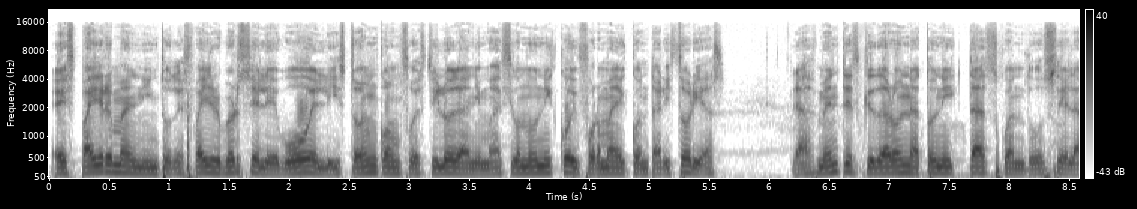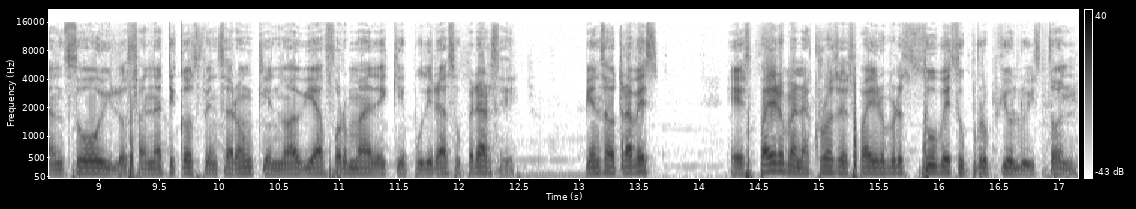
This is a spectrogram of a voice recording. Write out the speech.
Spider-Man Into the Spider-Verse elevó el listón con su estilo de animación único y forma de contar historias. Las mentes quedaron atónitas cuando se lanzó y los fanáticos pensaron que no había forma de que pudiera superarse. Piensa otra vez. Spider-Man Across Spider-Verse sube su propio listón,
